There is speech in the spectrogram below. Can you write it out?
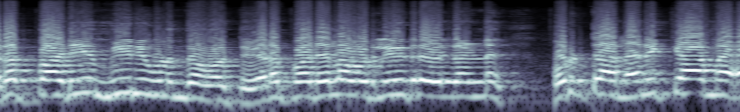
எடப்பாடியும் மீறி விழுந்த ஓட்டு. எடப்பாடி எல்லாம் ஒரு லீடர் இல்லைன்னு பொருட்டா நினைக்காம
